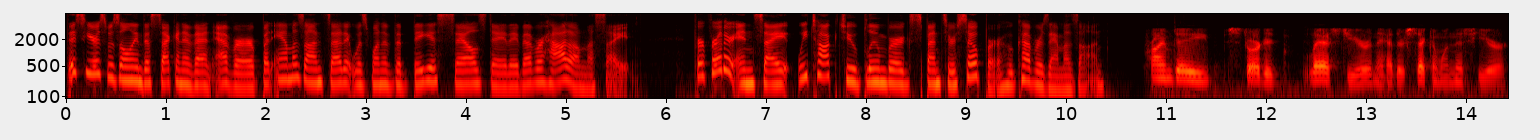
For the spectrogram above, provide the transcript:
This year's was only the second event ever, but Amazon said it was one of the biggest sales day they've ever had on the site. For further insight, we talked to Bloomberg's Spencer Soper, who covers Amazon. Prime Day started last year, and they had their second one this year.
